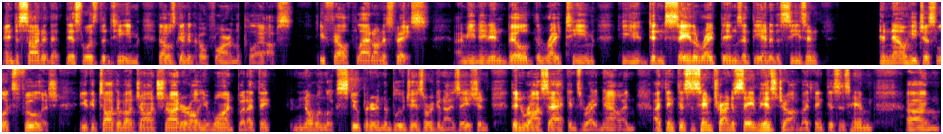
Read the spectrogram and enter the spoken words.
and decided that this was the team that was going to go far in the playoffs. He fell flat on his face. I mean, he didn't build the right team. He didn't say the right things at the end of the season. And now he just looks foolish. You could talk about John Schneider all you want, but I think no one looks stupider in the Blue Jays organization than Ross Atkins right now. And I think this is him trying to save his job. I think this is him um,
